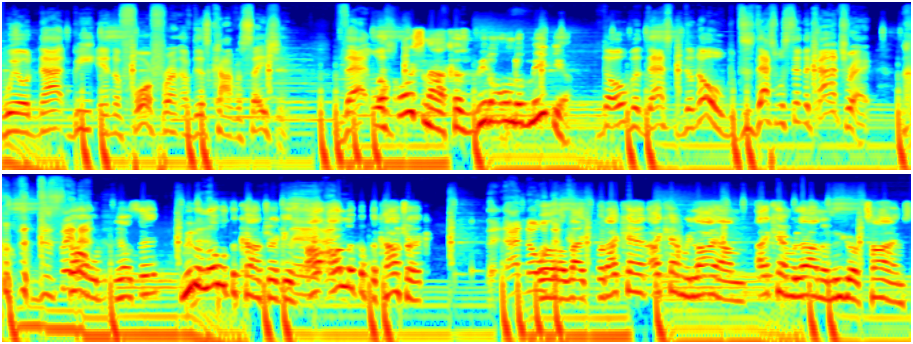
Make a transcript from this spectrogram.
will not be in the forefront of this conversation. That was Of course not, because we don't own the media. no, but that's no, that's what's in the contract. Just say No, that. you know what I'm saying? We don't know what the contract is. Man, I'll, I'll look up the contract. I know Well, what uh, the, like, but I can't. I can't rely on. I can't rely on the New York Times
